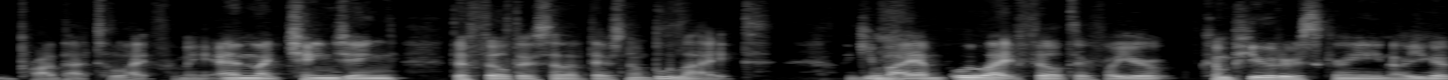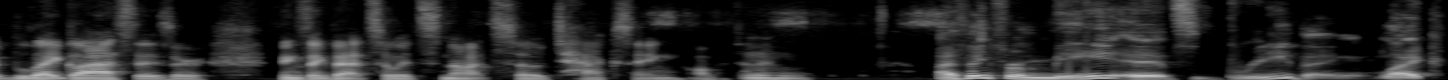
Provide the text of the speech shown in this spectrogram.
brought that to light for me. And like changing the filter so that there's no blue light. Like you buy a blue light filter for your computer screen, or you get blue light glasses, or things like that, so it's not so taxing all the time. Mhm. I think for me, it's breathing. Like,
